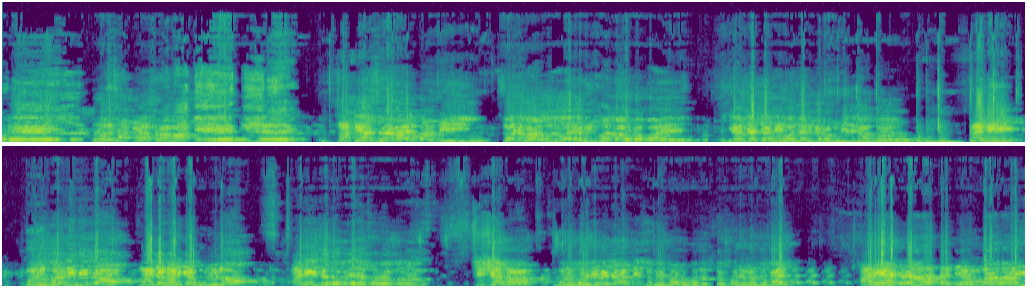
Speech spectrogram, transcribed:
पुढे बोलसाठी आसरा माते की जय आसरा गायला पारती. दोंडमाळ गुरुवारे विश्वासराव डोंबाळे यांच्या चरणी वंदन करून गीत गातो. आणि गुरु पौर्णिमेच्या माझ्या लाडक्या गुरुला आणि इथं जमलेल्या सर्व गुरु शिष्याला गुरु पौर्णिमेच्या हार्दिक शुभेच्छा आणि म्हणतो म्हणून म्हणतो काय अरे अठरा हाताची अंबाबाई.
